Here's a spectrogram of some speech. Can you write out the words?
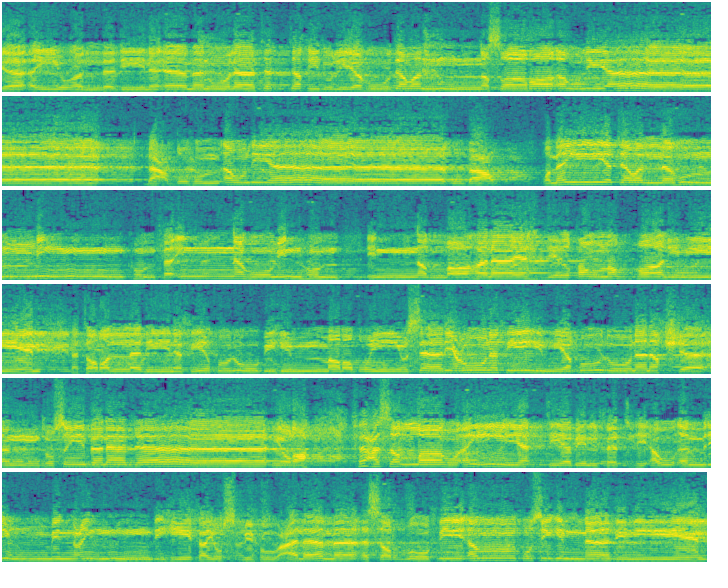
يا أيها الذين آمنوا لا تتخذوا اليهود والنصارى أولياء بعضهم أولياء بعض ومن يتولهم منكم فإنه منهم إن الله لا يهدي القوم الظالمين. فترى الذين في قلوبهم مرض يسارعون فيهم يقولون نخشى أن تصيبنا دائرة. فعسى الله أن يأتي بالفتح أو أمر من عنده فيصبحوا على ما أسروا في أنفسهم نادمين.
